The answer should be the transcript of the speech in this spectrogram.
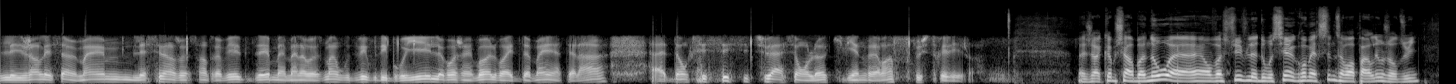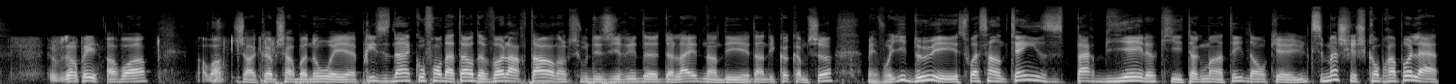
les gens laissés à eux-mêmes, laissés dans un centre-ville, puis dire ben, malheureusement, vous devez vous débrouiller, le prochain vol va être demain à telle heure. donc, c'est ces situations-là qui viennent vraiment frustrer les gens. Ben, Jacob Charbonneau, euh, on va suivre le dossier. Un gros merci de nous avoir parlé aujourd'hui. Je vous en prie. Au revoir. Au revoir. Jacob Charbonneau est euh, président, cofondateur de Vol en retard. Donc, si vous désirez de, l'aide dans des, dans des cas comme ça, mais ben, voyez, 2,75 par billet là, qui est augmenté. Donc, euh, ultimement, je, je comprends pas la.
